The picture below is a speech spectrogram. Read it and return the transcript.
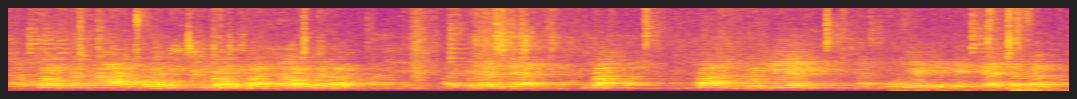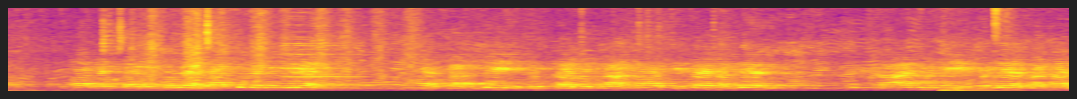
อ่าข้อคาถาของที่เราบ้านเท่านะครับอาจารย์เนี่ยวัดบ้านโรงเรียนโรงเรียนเป็นเหตุการณ์นะครับ ว่าเป็นตัวโรงเรียนวัดที่เป็นโรงเรียนโอกาสที่ดุจใจดุจร้านเขาติดได้ทำเรียนศึกษาอยู่ที่ประเทศมาเท่า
